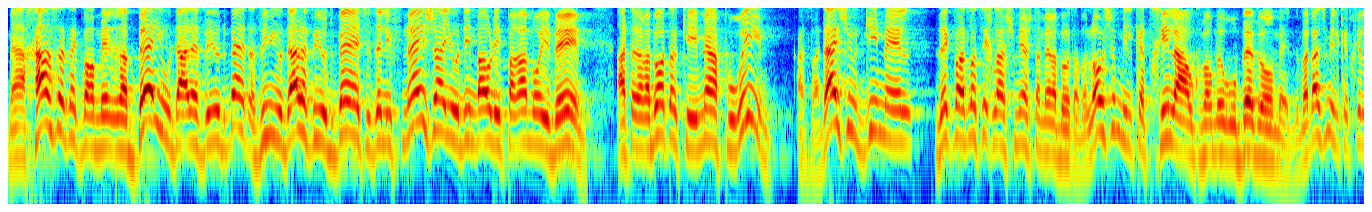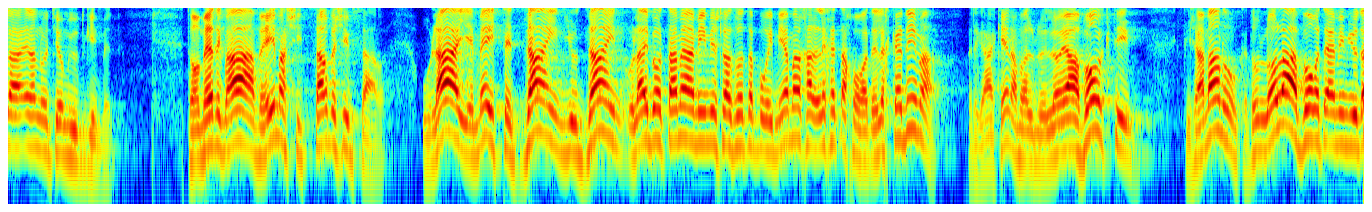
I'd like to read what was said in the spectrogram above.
מאחר שאתה כבר מרבה י"א וי"ב, אז אם י"א וי"ב, שזה לפני שהיהודים באו להיפרע מאויביהם, אתה מרבה אותם כימי הפורים, אז ודאי שי"ג, זה כבר לא צריך להשמיע שאתה מרבה אותם, אבל לא שמלכתחילה הוא כבר מרובה ועומד, זה ודאי שמלכתחילה אין לנו את יום י"ג. אתה אומר לגמרא, ואם השיצר ושבשר, אולי ימי ט"ז, י"ז, אולי באותם הימים יש לעשות את הפורים, מי אמר לך ללכת אחורה, תלך קדימה. ולגמרי, כן, אבל לא יעבור כתיב. כפי שאמרנו, כתוב לא לעבור את הימים י"ד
